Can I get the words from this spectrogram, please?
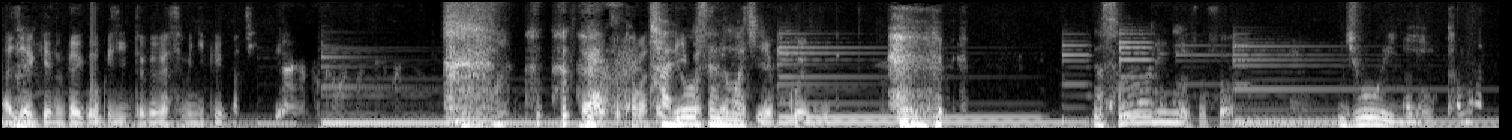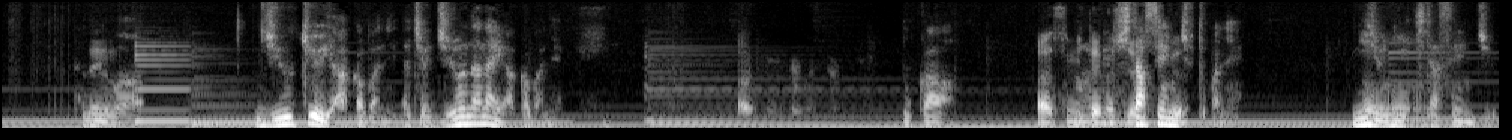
う。アジア系の外国人とかが住みにくい街って。多様性の街。やっぱこういうのその割に上位に、鎌例えば、19位赤羽、あ、違う、17位赤羽。とか、あ、住みたい街北千住とかね、22うん位北千住、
